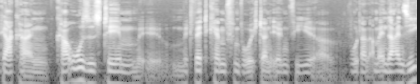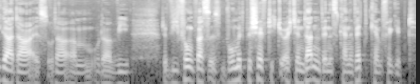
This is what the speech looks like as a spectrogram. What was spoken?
gar kein K.O.-System äh, mit Wettkämpfen, wo ich dann irgendwie, äh, wo dann am Ende ein Sieger da ist oder, ähm, oder wie, wie was ist, womit beschäftigt ihr euch denn dann, wenn es keine Wettkämpfe gibt?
